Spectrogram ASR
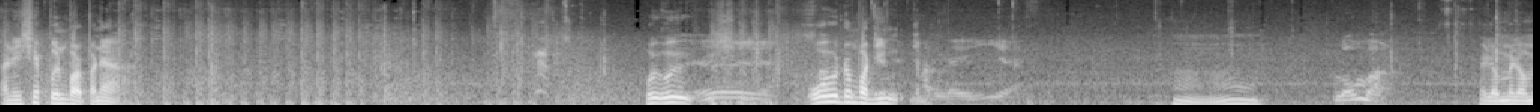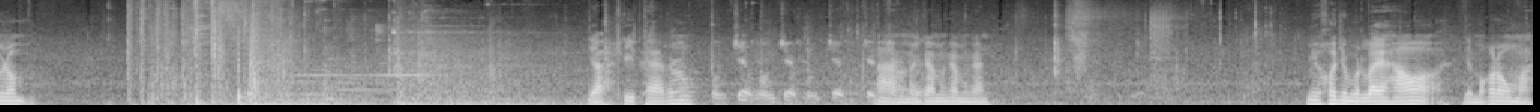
อันนี้ใช่ปืนบอทปะเนี่ย อุ้ยอุ้ยเอ้ยโอ้ยโดนบอทยิงจัดเลยไอ้เหี้ยอืมล้มเหรอะไม่ล้มไม่ล้มไม่ล้มเดี๋ยวรีแพร์ไปบนึงผมเจ็บผมเจ็บผมเจ็บเจ็บอ่าจัดเหมือนกันเหมือนกันเหมือนกัน มีคนอยู่บนไลท์เฮาส์อะ เดี๋ยวมันก็ลงมา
